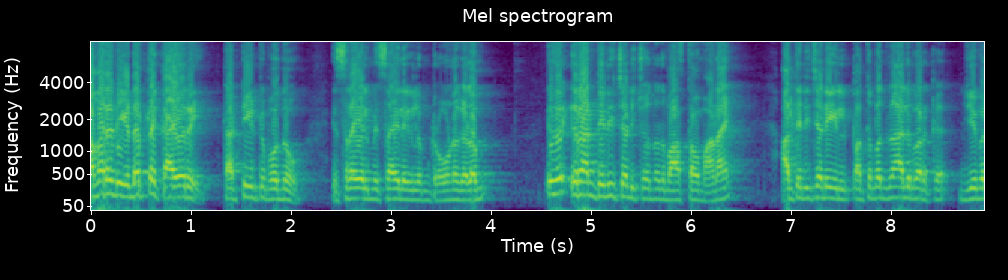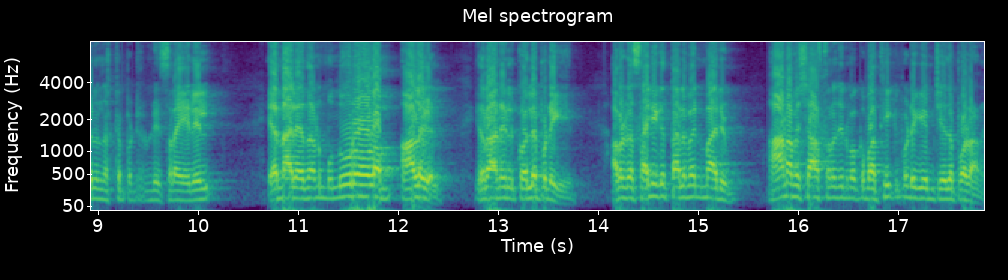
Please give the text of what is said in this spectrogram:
അവരുടെ ഇടത്ത് കയറി തട്ടിയിട്ട് പോന്നു. ഇസ്രായേൽ മിസൈലുകളും ഡ്രോണുകളും. ഇത് ഇറാൻ തിരിച്ചടിച്ചു എന്നത് വാസ്തവമാണ്. ആ തിരിച്ചടിയിൽ പത്ത് പതിനാല് പേർക്ക് ജീവനം നഷ്ടപ്പെട്ടിട്ടുണ്ട് ഇസ്രായേലിൽ. എന്നാൽ ഏതാണ്ട് മുന്നൂറോളം ആളുകൾ ഇറാനിൽ കൊല്ലപ്പെടുകയും അവരുടെ സൈനിക തലവന്മാരും ആണവ ശാസ്ത്രജ്ഞരും ഒക്കെ വധിക്കപ്പെടുകയും ചെയ്തപ്പോഴാണ്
